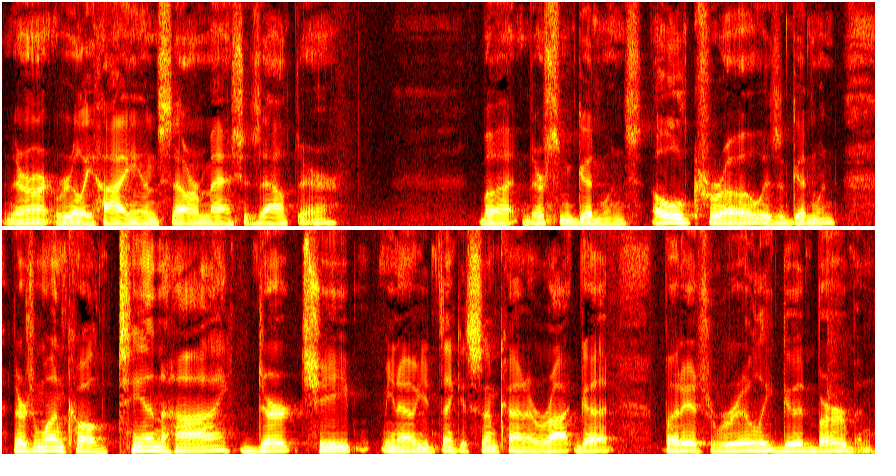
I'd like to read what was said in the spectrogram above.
There aren't really high end sour mashes out there, but there's some good ones. Old Crow is a good one. There's one called Ten High, dirt cheap. You know, you'd think it's some kind of rot gut, but it's really good bourbon.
